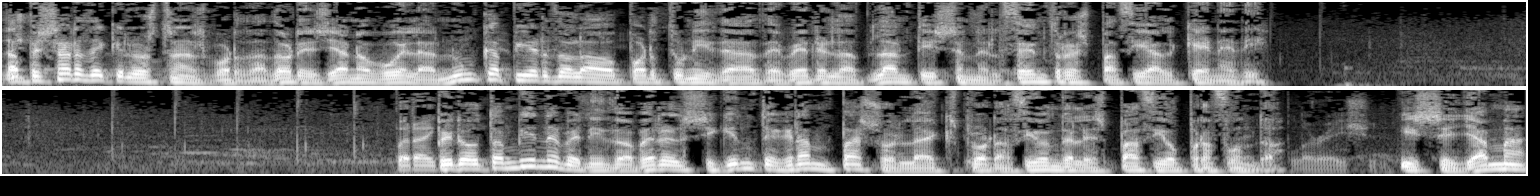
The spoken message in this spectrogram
A pesar de que los transbordadores ya no vuelan, nunca pierdo la oportunidad de ver el Atlantis en el Centro Espacial Kennedy. Pero también he venido a ver el siguiente gran paso en la exploración del espacio profundo. Y se llama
